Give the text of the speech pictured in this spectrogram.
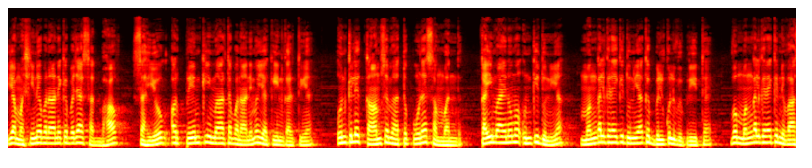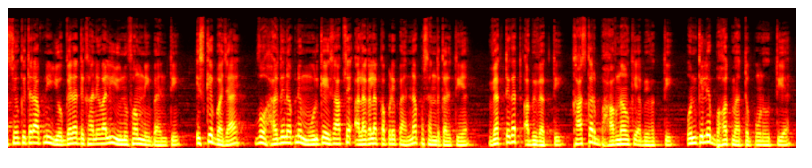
या मशीनें बनाने के बजाय सद्भाव, सहयोग और प्रेम की इमारतें बनाने में यकीन करती हैं। उनके लिए काम से महत्वपूर्ण है संबंध। कई मायनों में उनकी दुनिया, मंगल ग्रह की दुनिया के बिल्कुल विपरीत है। वो मंगल ग्रह के निवासियों की तरह अपनी योग्यता दिखाने वाली यूनिफॉर्म नहीं पहनती। इसके बजाय, वो हर दिन अपने मूड के हिसाब से अलग अलग कपड़े पहनना पसंद करती हैं। व्यक्तिगत अभिव्यक्ति, खासकर भावनाओं की अभिव्यक्ति, उनके लिए बहुत महत्वपूर्ण होती है।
